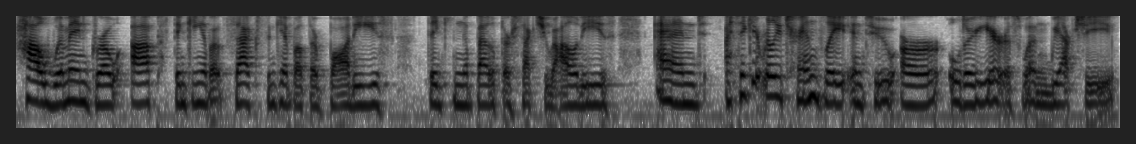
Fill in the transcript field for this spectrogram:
how women grow up thinking about sex, thinking about their bodies, thinking about their sexualities. And I think it really translates into our older years when we actually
